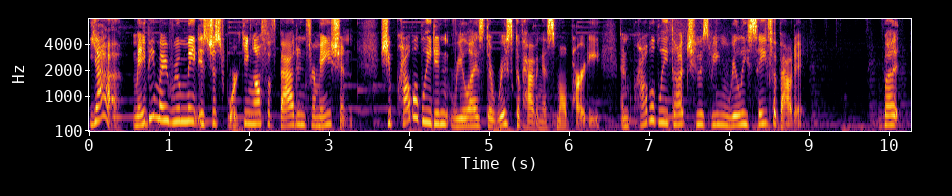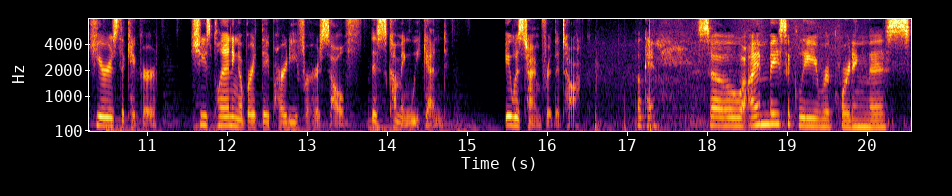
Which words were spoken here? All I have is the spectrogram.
Yeah, maybe my roommate is just working off of bad information. She probably didn't realize the risk of having a small party and probably thought she was being really safe about it. But here is the kicker she's planning a birthday party for herself this coming weekend. It was time for the talk. Okay, so I'm basically recording this.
